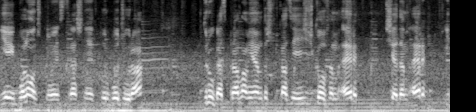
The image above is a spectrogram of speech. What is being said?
jej bolączką jest strasznie turbodziura. Druga sprawa, miałem też okazję jeździć Golfem R, 7R i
